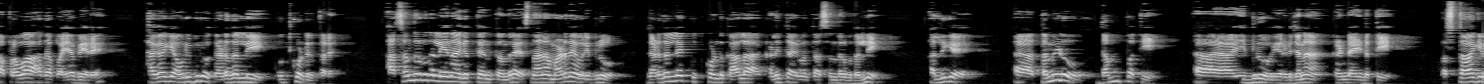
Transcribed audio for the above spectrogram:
ಆ ಪ್ರವಾಹದ ಭಯ ಬೇರೆ. ಹಾಗಾಗಿ ಅವರಿಬ್ರು ದಡದಲ್ಲಿ ಕುತ್ಕೊಂಡಿರ್ತಾರೆ. ಆ ಸಂದರ್ಭದಲ್ಲಿ ಏನಾಗುತ್ತೆ ಅಂತಂದ್ರೆ, ಸ್ನಾನ ಮಾಡದೆ ಅವರಿಬ್ರು ದಡದಲ್ಲೇ ಕುತ್ಕೊಂಡು ಕಾಲ ಕಳೀತಾ ಇರುವಂತಹ ಸಂದರ್ಭದಲ್ಲಿ ಅಲ್ಲಿಗೆ ತಮಿಳು ದಂಪತಿ ಇಬ್ರು ಎರಡು ಜನ ಗಂಡ ಹೆಂಡತಿ ಹೊಸದಾಗಿ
